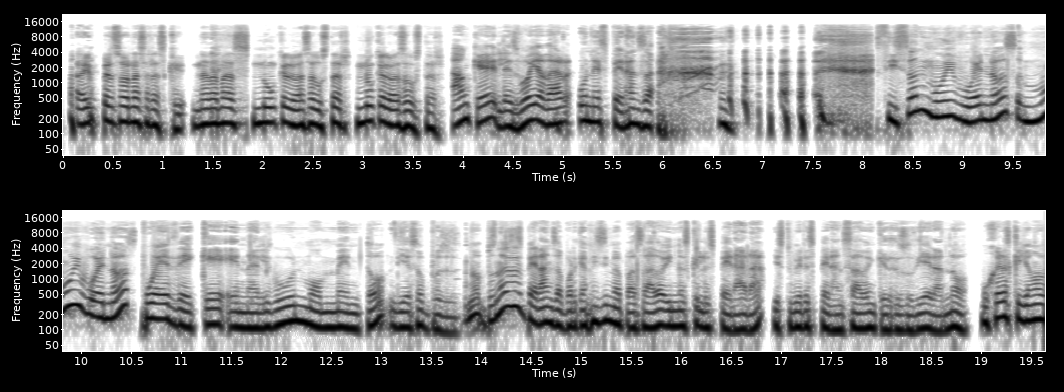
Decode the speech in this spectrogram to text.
hay personas a las que nada más nunca le vas a gustar, nunca le vas a gustar. Aunque les voy a dar una esperanza. si son muy buenos, muy buenos, puede que en algún momento, y eso pues no, pues no es esperanza, porque a mí sí me ha pasado y no es que lo esperara y estuviera esperanzado en que se sudiera, no. Mujeres que yo no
